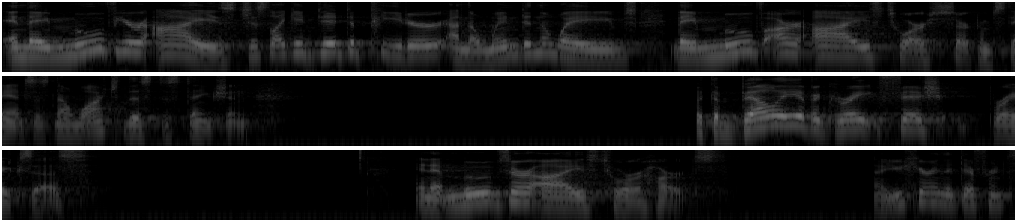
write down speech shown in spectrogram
and they move your eyes, just like it did to Peter on the wind and the waves. They move our eyes to our circumstances. Now, watch this distinction. But the belly of a great fish breaks us, and it moves our eyes to our hearts. Now, you hearing the difference?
